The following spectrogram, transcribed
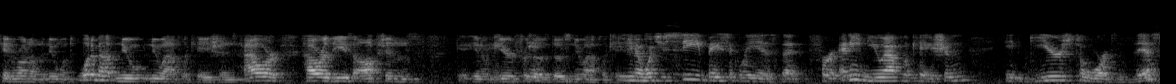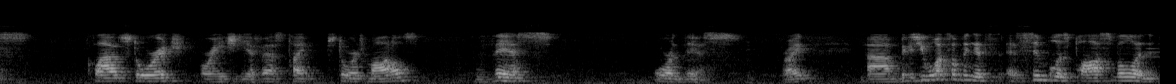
can run on the new ones. What about new new applications? How are how are these options you know geared for those those new applications? You know, what you see basically is that for any new application, it gears towards this cloud storage or HDFS type storage models, this or this, right? Um, because you want something that's as simple as possible and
